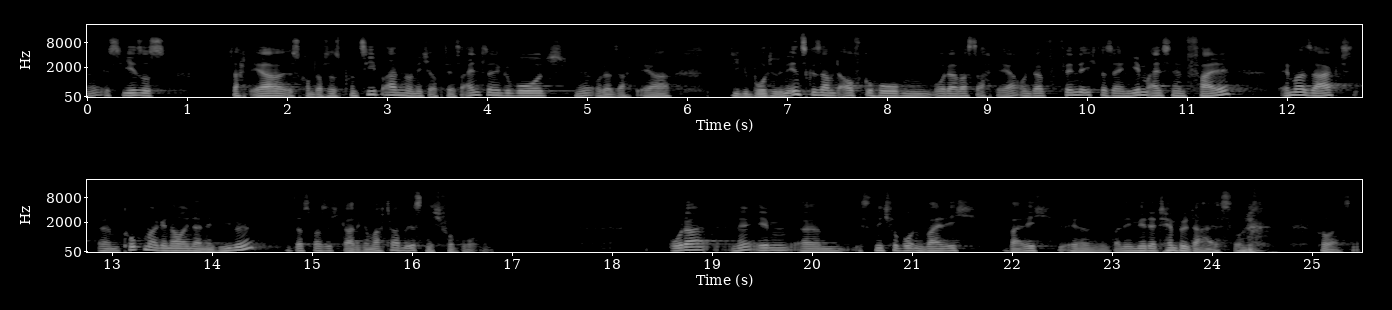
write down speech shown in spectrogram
Ne, ist Jesus, sagt er, es kommt auf das Prinzip an und nicht auf das einzelne Gebot? Ne, oder sagt er, die Gebote sind insgesamt aufgehoben? Oder was sagt er? Und da finde ich, dass er in jedem einzelnen Fall immer sagt, ähm, guck mal genau in deine Bibel, das, was ich gerade gemacht habe, ist nicht verboten. Oder ne, eben ähm, ist nicht verboten, weil ich, weil ich, äh, weil in mir der Tempel da ist oder sowas. Ne?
